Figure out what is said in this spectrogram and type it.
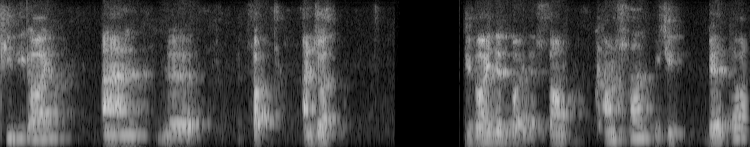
TDI and uh, and just divided by the sum constant, which is beta.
